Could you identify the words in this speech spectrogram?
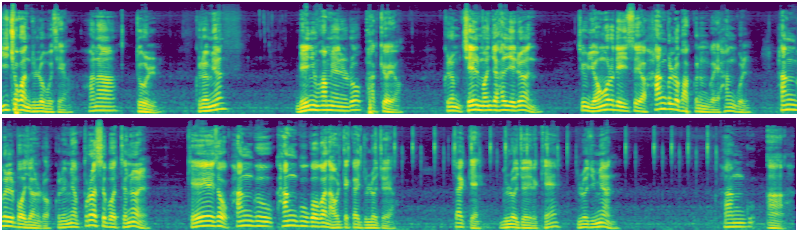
2초간 눌러 보세요. 하나, 둘. 그러면 메뉴 화면으로 바뀌어요. 그럼 제일 먼저 할 일은 지금 영어로 돼 있어요. 한글로 바꾸는 거예요. 한글. 한글 버전으로. 그러면 플러스 버튼을 계속 한국, 한국어가 나올 때까지 눌러줘요. 짧게 눌러줘요. 이렇게. 눌러주면 한국, 아,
